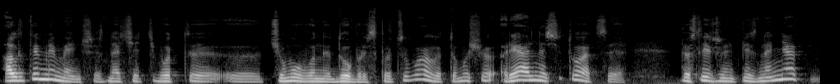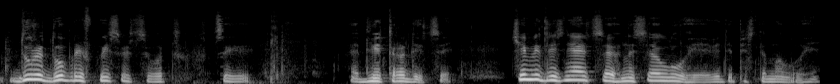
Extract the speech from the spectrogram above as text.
Але тим не менше, значить, от, е, е, чому вони добре спрацювали? Тому що реальна ситуація досліджень пізнання дуже добре вписується от в ці дві традиції. Чим відрізняється гносеологія від епістемології?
